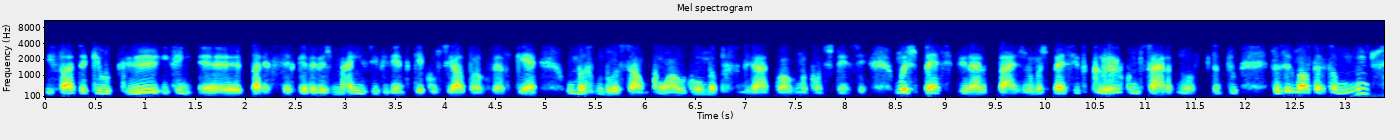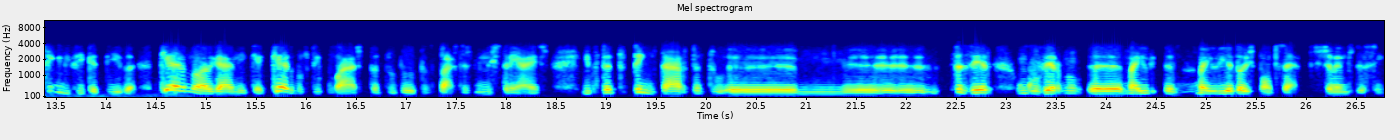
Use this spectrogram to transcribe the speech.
e faz aquilo que, enfim, eh, parece ser cada vez mais evidente que é crucial para o Governo, que é uma remodelação com alguma profundidade, com alguma consistência. Uma espécie de virar de página, uma espécie de recomeçar de novo. Fazer uma alteração muito significativa, quer na orgânica, quer nos titulares, portanto, de, pastas ministeriais, e, portanto, tentar, portanto, eh, eh, fazer um governo de maioria 2.0, chamemos de assim.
